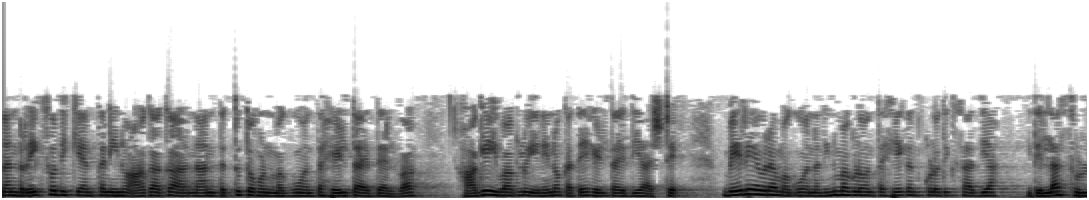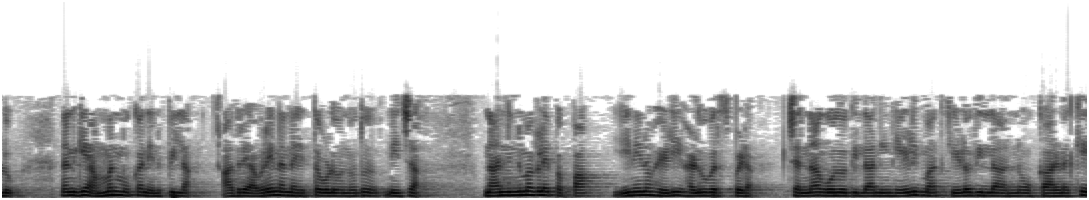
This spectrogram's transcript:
ನಾನು ರೇಗ್ಸೋದಿಕ್ಕೆ ಅಂತ ನೀನು ಆಗಾಗ ನಾನು ದತ್ತು ತಗೊಂಡ್ ಮಗು ಅಂತ ಹೇಳ್ತಾ ಇದ್ದೆ ಅಲ್ವಾ? ಹಾಗೆ ಇವಾಗ್ಲೂ ಏನೇನೋ ಕತೆ ಹೇಳ್ತಾ ಇದ್ದೀಯಾ ಅಷ್ಟೇ. ಬೇರೆಯವರ ಮಗುವನ್ನ ನಿನ್ ಮಗಳು ಅಂತ ಹೇಗ್ ಅಂದ್ಕೊಳ್ಳೋದಿಕ್ ಸಾಧ್ಯ? ಇದೆಲ್ಲ ಸುಳ್ಳು. ನನಗೆ ಅಮ್ಮನ ಮುಖ ನೆನಪಿಲ್ಲ. ಆದ್ರೆ ಅವರೇ ನನ್ನ ಹೆತ್ತವಳು ಅನ್ನೋದು ನಿಜ. ನಾನ್ ನಿನ್ನ ಮಗಳೇ ಪಪ್ಪ. ಏನೇನೋ ಹೇಳಿ ಹಳುವರ್ಸ್ಬೇಡ. ಚೆನ್ನಾಗಿ ಓದೋದಿಲ್ಲ, ನೀನು ಹೇಳಿದ ಮಾತು ಕೇಳೋದಿಲ್ಲ ಅನ್ನೋ ಕಾರಣಕ್ಕೆ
